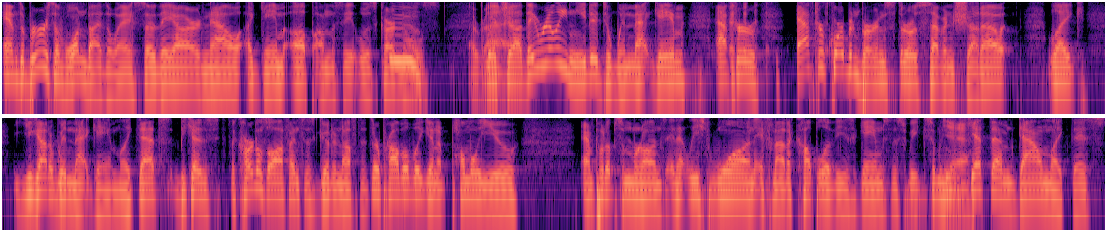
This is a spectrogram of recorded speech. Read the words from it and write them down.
And the Brewers have won, by the way, so they are now a game up on the St. Louis Cardinals. all Which uh, they really needed to win that game after after Corbin Burnes throws seven shutout. Like you got to win that game. Like that's because the Cardinals' offense is good enough that they're probably going to pummel you and put up some runs in at least one, if not a couple of these games this week. So when Yeah. you get them down like this,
